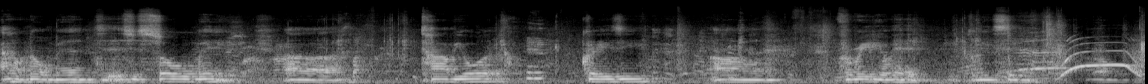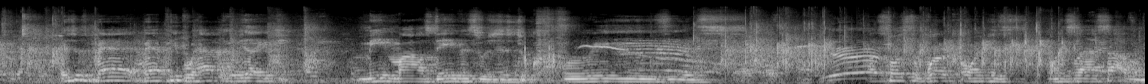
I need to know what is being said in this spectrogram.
I don't know, man. It's just so many. Uh, Thom Yorke, crazy. Um, from Radiohead, the lead singer. Um, it's just bad, bad people happen. Like, meeting Miles Davis was just the craziest. I was supposed to work on his on his last album,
